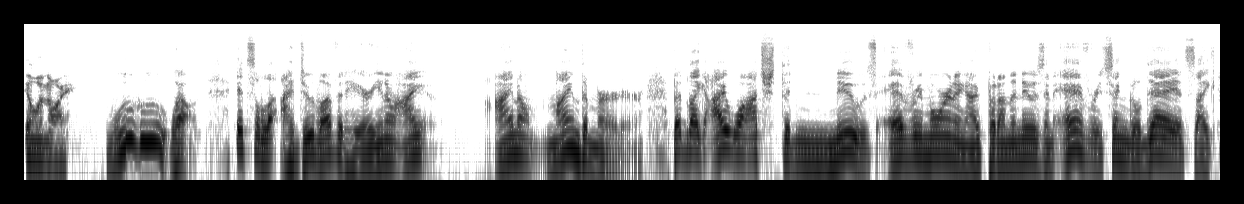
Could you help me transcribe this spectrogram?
Illinois. Woohoo! Well, it's a. Lo- I do love it here. You know, I I don't mind the murder, but like I watch the news every morning. I put on the news, and every single day, it's like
